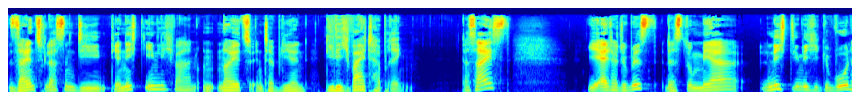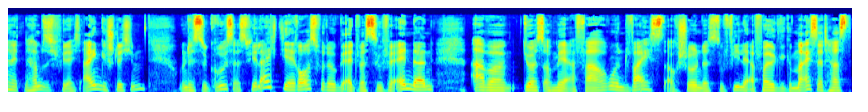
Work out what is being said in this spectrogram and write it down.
sein zu lassen, die dir nicht ähnlich waren und neue zu etablieren, die dich weiterbringen. Das heißt, je älter du bist, desto mehr nicht dienliche Gewohnheiten haben sich vielleicht eingeschlichen und desto größer ist vielleicht die Herausforderung, etwas zu verändern, aber du hast auch mehr Erfahrung und weißt auch schon, dass du viele Erfolge gemeistert hast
